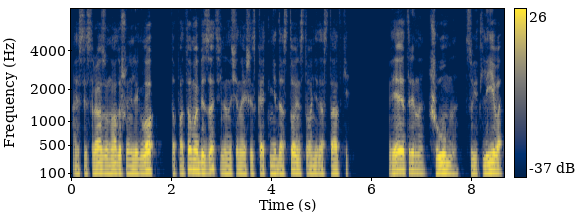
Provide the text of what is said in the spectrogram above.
А если сразу на душу не легло, то потом обязательно начинаешь искать не достоинства, а недостатки. Ветрено, шумно, суетливо.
